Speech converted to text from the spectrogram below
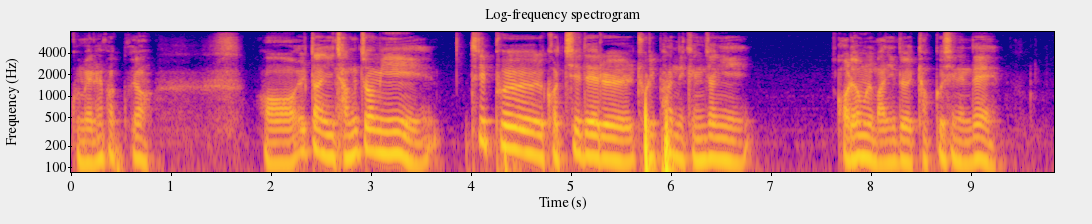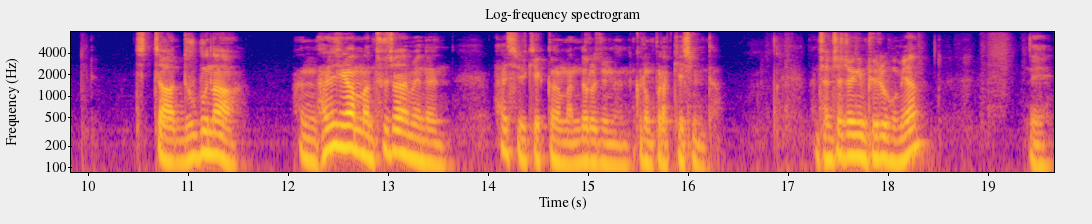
구매를 해봤고요. 어, 일단 이 장점이 트리플 거치대를 조립하는데 굉장히 어려움을 많이들 겪으시는데 진짜 누구나 한 1시간만 투자하면은 할 수 있게끔 만들어주는 그런 브라켓입니다. 전체적인 뷰를 보면 네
